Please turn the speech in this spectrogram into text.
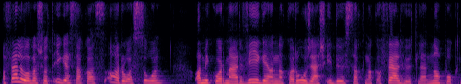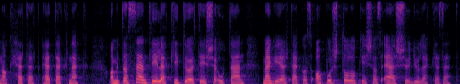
A felolvasott ige szakasz arról szól, amikor már vége annak a rózsás időszaknak, a felhőtlen napoknak, heteknek, amit a Szentlélek kitöltése után megéltek az apostolok és az első gyülekezet.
